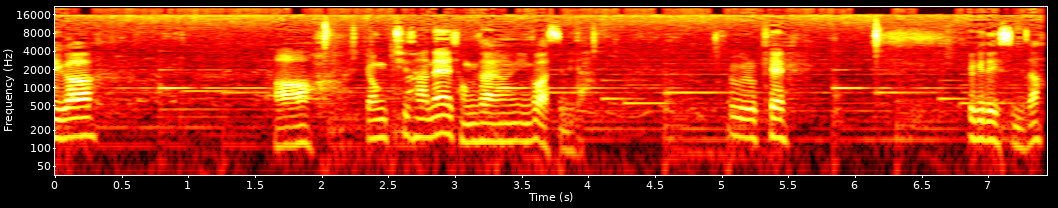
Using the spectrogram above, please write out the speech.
여기가 아, 영치산의 정상인 것 같습니다. 그리고 이렇게 이렇게 되어 있습니다.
